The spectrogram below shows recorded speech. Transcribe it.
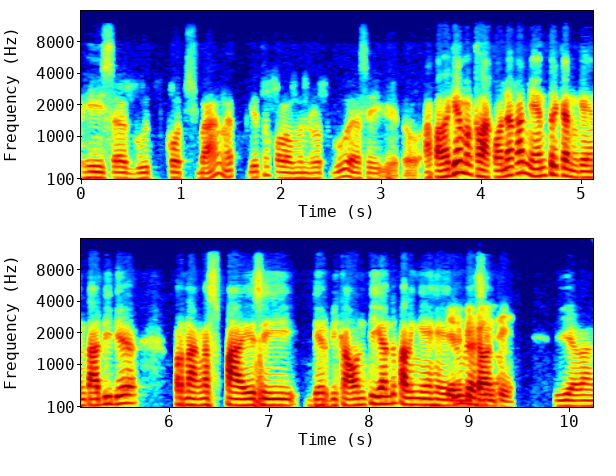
he's a good coach banget gitu kalau menurut gue sih gitu. Apalagi emang kelakuannya kan nyentrik kan kayak yang tadi dia pernah nge-spy si Derby County kan tuh paling ngehe Derby juga County. sih. Iya kan.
